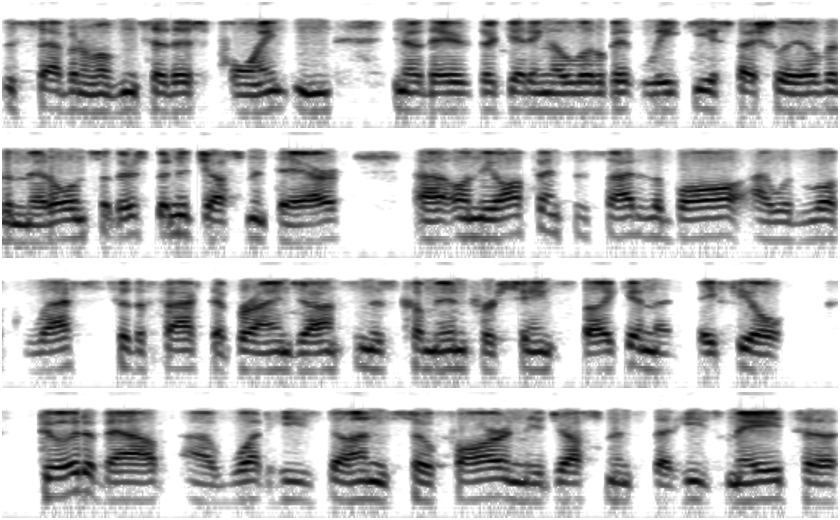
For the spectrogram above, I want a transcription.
the seven of them to this point, and you know they're they're getting a little bit leaky, especially over the middle, and so there's been adjustment there. Uh, on the offensive side of the ball, I would look less to the fact that Brian Johnson has come in for Shane Steichen. That they feel good about uh, what he's done so far and the adjustments that he's made to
